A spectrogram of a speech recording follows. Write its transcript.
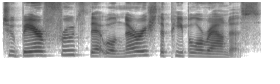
to bear fruit that will nourish the people around us.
